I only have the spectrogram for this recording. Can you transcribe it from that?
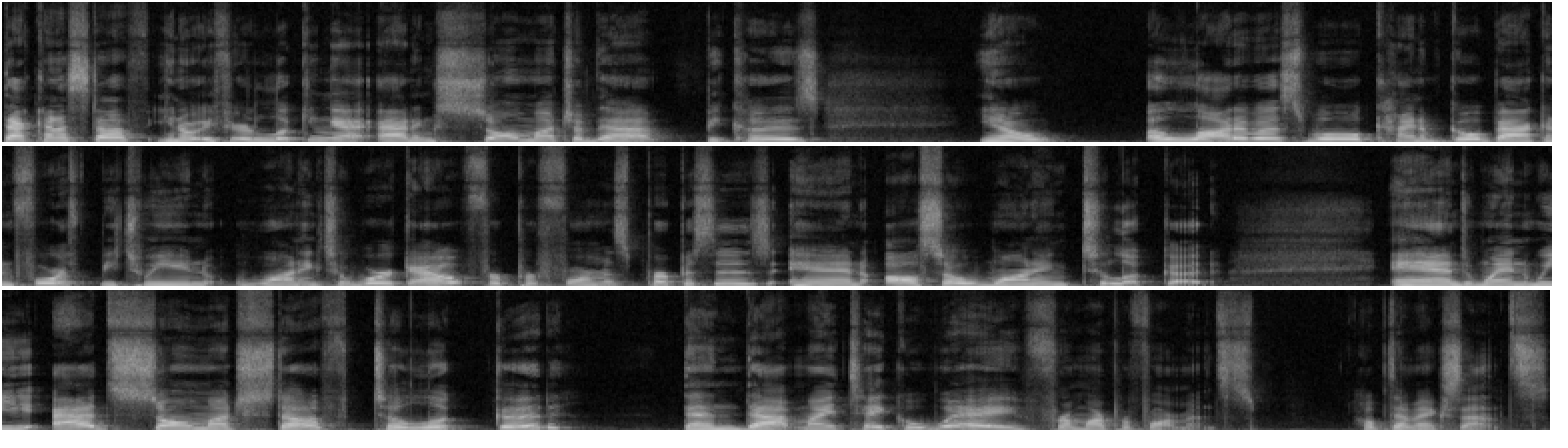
that kind of stuff, you know, if you're looking at adding so much of that because, you know, a lot of us will kind of go back and forth between wanting to work out for performance purposes and also wanting to look good. And when we add so much stuff to look good, then that might take away from our performance. Hope that makes sense.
